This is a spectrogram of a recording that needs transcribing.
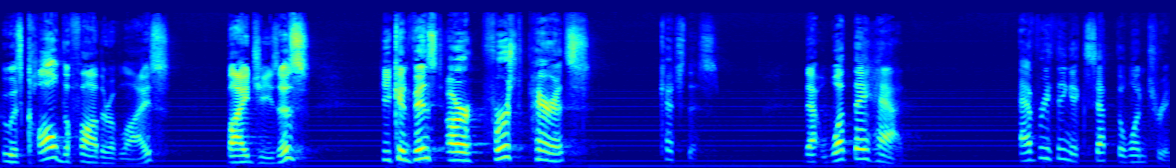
who is called the father of lies by Jesus he convinced our first parents, catch this, that what they had, everything except the one tree,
